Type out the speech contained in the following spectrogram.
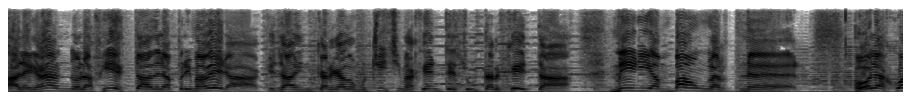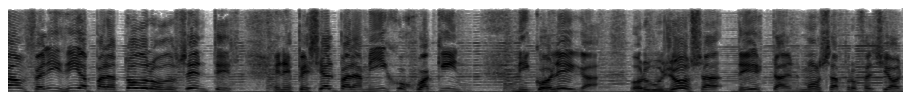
alegrando la fiesta de la primavera, que ya ha encargado muchísima gente su tarjeta. Miriam Baumgartner. Hola Juan, feliz día para todos los docentes, en especial para mi hijo Joaquín mi colega, orgullosa de esta hermosa profesión.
